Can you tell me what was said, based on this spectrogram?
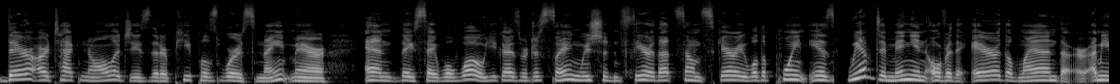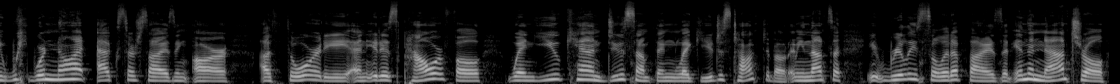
there are technologies that are people's worst nightmare. And they say, well, whoa, you guys were just saying we shouldn't fear. That sounds scary. Well, the point is, we have dominion over the air, the land, the earth. I mean, we, we're not exercising our authority and it is powerful when you can do something like you just talked about. I mean, that's a it really solidifies that in the natural,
